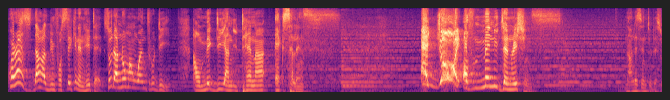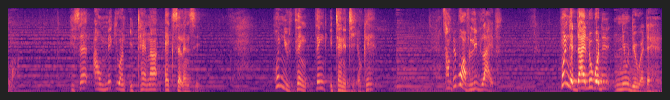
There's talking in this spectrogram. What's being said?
Whereas thou hast been forsaken and hated, so that no man went through thee, I'll make thee an eternal excellence. A joy of many generations. Now listen to this one. He said, I'll make you an eternal excellency. When you think, think eternity, okay? Some people have lived lives when they died, nobody knew they were dead.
